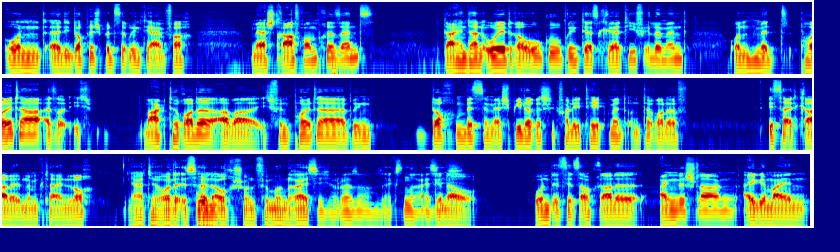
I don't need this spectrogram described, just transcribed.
Und äh, die Doppelspitze bringt ja einfach mehr Strafraumpräsenz. Dahinter ein Oe Draogo bringt das Kreativelement. Und mit Polter, also ich mag Terodde, aber ich finde Polter bringt doch ein bisschen mehr spielerische Qualität mit und Terodde ist halt gerade in einem kleinen Loch. Ja, Terodde ist halt und, halt auch schon 35 oder so, 36. Genau. Und ist jetzt auch gerade angeschlagen. Allgemein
